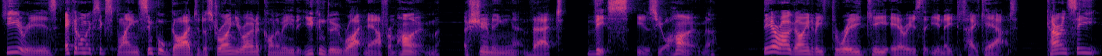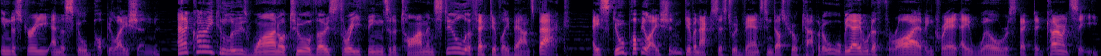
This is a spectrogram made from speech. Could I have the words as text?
here is Economics Explained Simple Guide to Destroying Your Own Economy that you can do right now from home, assuming that this is your home. There are going to be three key areas that you need to take out currency, industry, and the skilled population. An economy can lose one or two of those three things at a time and still effectively bounce back. A skilled population, given access to advanced industrial capital, will be able to thrive and create a well respected currency.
